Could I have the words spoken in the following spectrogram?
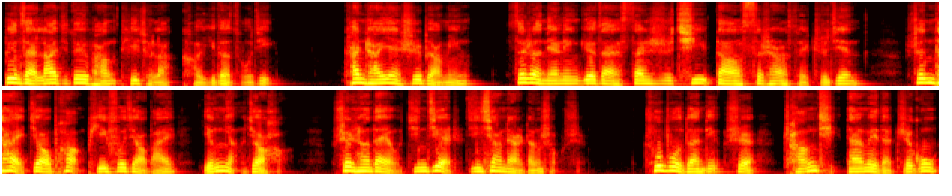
并在垃圾堆旁提取了可疑的足迹。勘查验尸表明，死者年龄约在三十七到四十二岁之间，身态较胖，皮肤较白，营养较好，身上带有金戒指、金项链等首饰。初步断定是。长企单位的职工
